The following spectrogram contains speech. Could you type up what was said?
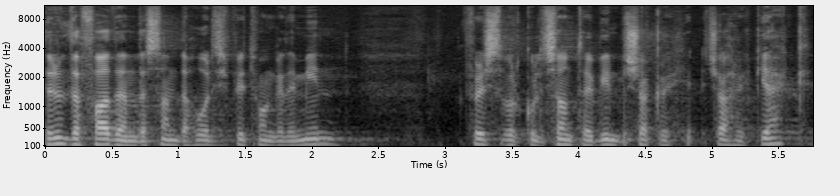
the name of the Father and the Son and the Holy Spirit one God Amen. First of all كل سنة طيبين بشكر شهر كياك.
